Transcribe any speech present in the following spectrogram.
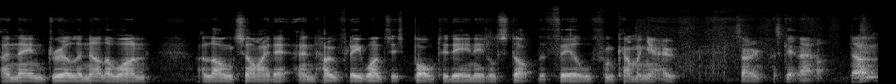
and then drill another one alongside it and hopefully once it's bolted in it'll stop the fill from coming out. So let's get that done.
